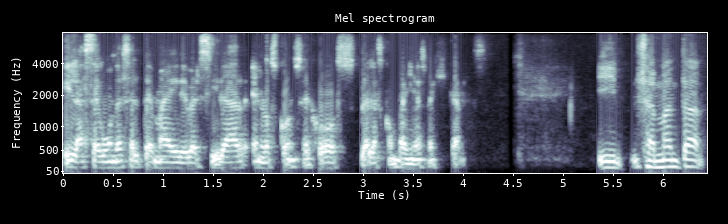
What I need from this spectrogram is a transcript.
Y la segunda es el tema de diversidad en los consejos de las compañías mexicanas. Y Samantha,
